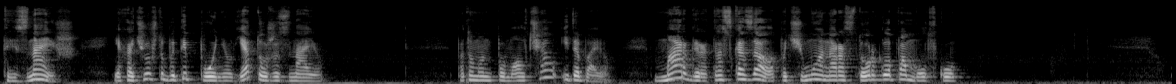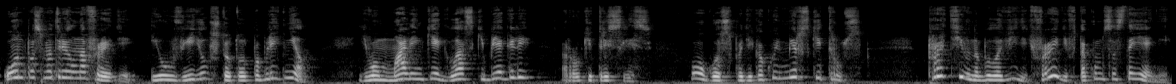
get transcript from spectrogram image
Ты знаешь. Я хочу, чтобы ты понял. Я тоже знаю. Потом он помолчал и добавил. Маргарет рассказала, почему она расторгла помолвку. Он посмотрел на Фредди и увидел, что тот побледнел. Его маленькие глазки бегали, руки тряслись. О, Господи, какой мерзкий трус! Противно было видеть Фредди в таком состоянии.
